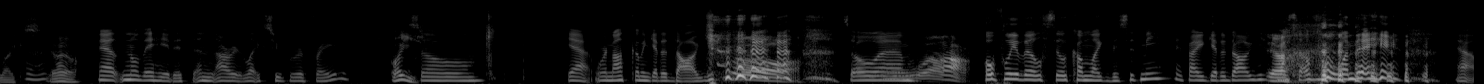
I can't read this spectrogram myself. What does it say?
likes. Uh-huh. Yeah. Yeah. No, they hate it and are like super afraid. yeah. Oi. So, yeah, we're not gonna get a dog. Oh. so um, wow. hopefully they'll still come like visit me if I get a dog Yeah. myself one day. yeah.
